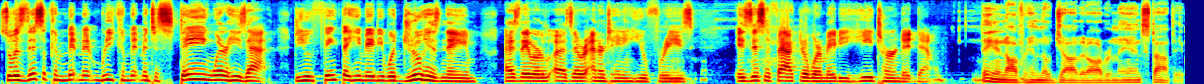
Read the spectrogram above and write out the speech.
So is this a commitment, recommitment to staying where he's at? Do you think that he maybe withdrew his name as they were as they were entertaining Hugh Freeze? Is this a factor where maybe he turned it down? They didn't offer him no job at Auburn, man. Stop it.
